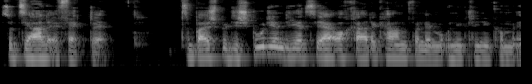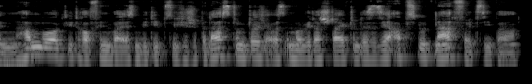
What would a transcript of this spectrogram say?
Soziale Effekte. Zum Beispiel die Studien, die jetzt ja auch gerade kamen von dem Uniklinikum in Hamburg, die darauf hinweisen, wie die psychische Belastung durchaus immer wieder steigt. Und das ist ja absolut nachvollziehbar.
